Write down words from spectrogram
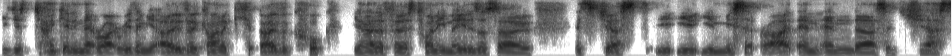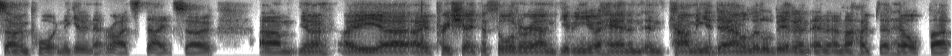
you just don't get in that right rhythm, you over kind of overcook, you know, the first twenty meters or so. It's just you, you, you miss it, right? And and uh, so just so important to get in that right state. So. Um, you know, I uh, I appreciate the thought around giving you a hand and, and calming you down a little bit, and, and, and I hope that helped. But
